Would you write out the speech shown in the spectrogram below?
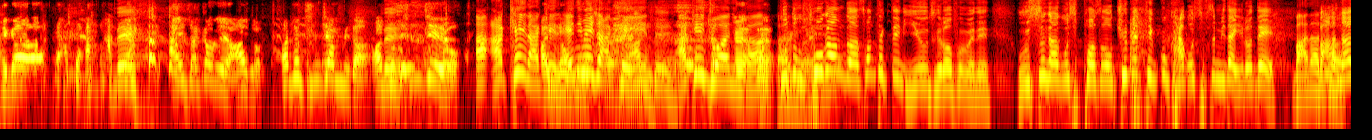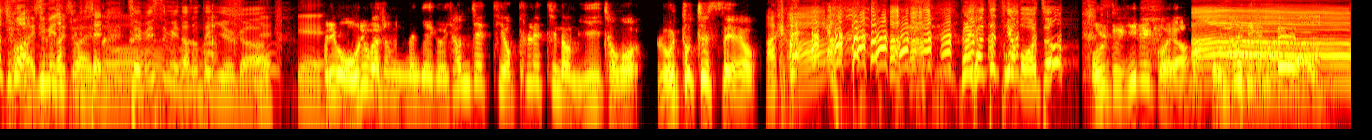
제가 네. 아니 잠깐만요. 아, 저, 아, 저 진지합니다. 아, 네. 저 진지해요. 아 아케인 아케인 아니, 너무- 애니메이션 아케인 아케인. 아케인 좋아하니까. 네, 네. 보통 아, 소감과 선택된 이유 들어보면은 우승하고 싶어서 큐베팀 꼭 가고 싶습니다. 이런데 만화 좋아. 만화 좋아 애니메이션 좋아해서. 재밌습니다. 선택 이유가. 네. 예. 그리고 오류가 좀 있는 게 그 현재 티어 플래티넘 이 저거 롤토체스예요. 아 그래? 아. 그럼 현재 티어 뭐죠? 올드 1일 거예요 아마. 올드 1인데 아.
